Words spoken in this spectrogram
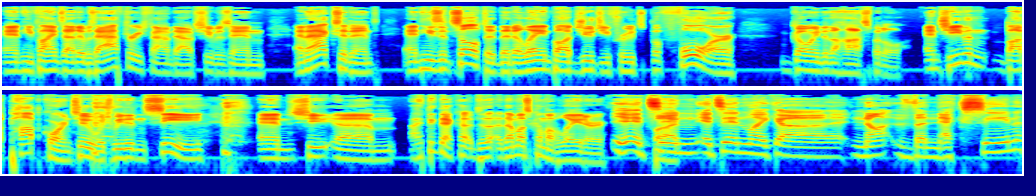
and he finds out it was after he found out she was in an accident, and he's insulted that Elaine bought Juji fruits before going to the hospital, and she even bought popcorn too, which we didn't see, and she, um, I think that that must come up later. It's But- in it's in like uh not the next scene, uh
